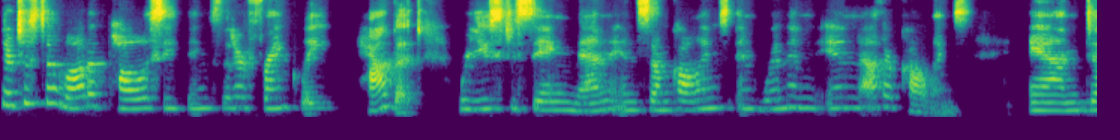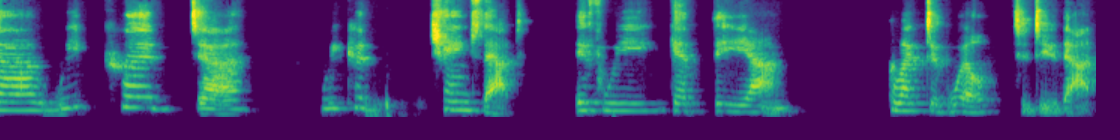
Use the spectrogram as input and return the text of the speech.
There are just a lot of policy things that are frankly habit. We're used to seeing men in some callings and women in other callings, and uh, we could uh, we could change that if we get the um, collective will to do that.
